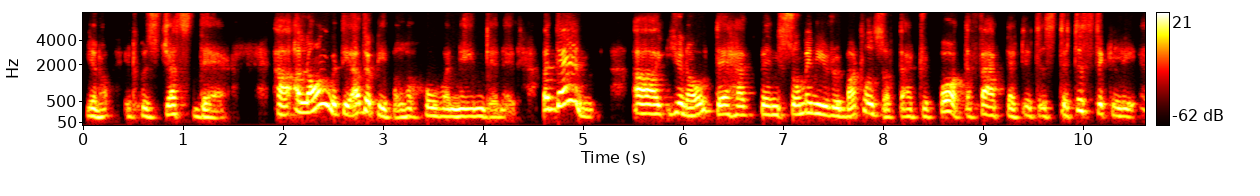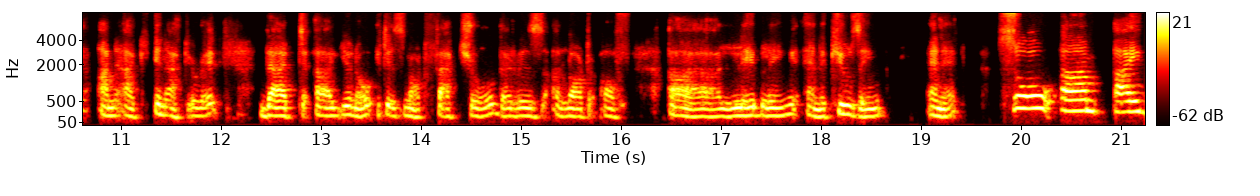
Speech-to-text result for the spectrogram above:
you know, it was just there, uh, along with the other people who were named in it. But then, uh, you know, there have been so many rebuttals of that report. The fact that it is statistically inaccurate, that, uh, you know, it is not factual. There is a lot of uh, labeling and accusing in it. So um, I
